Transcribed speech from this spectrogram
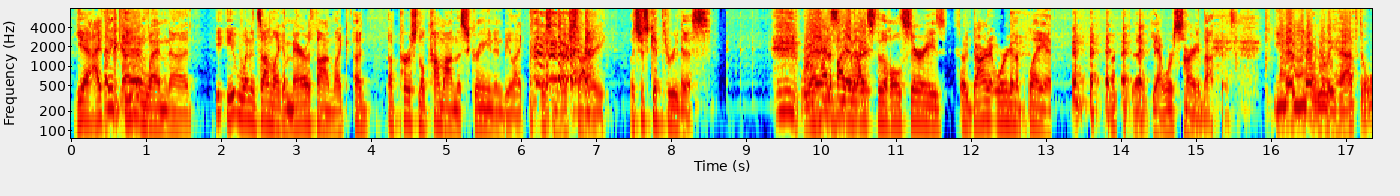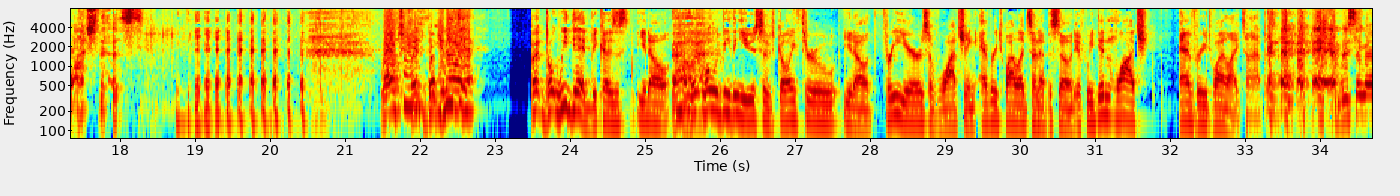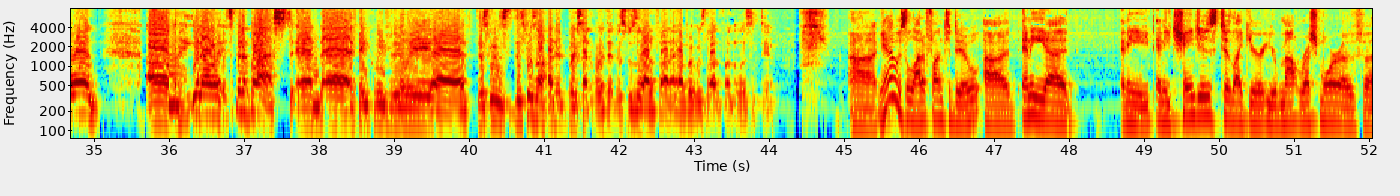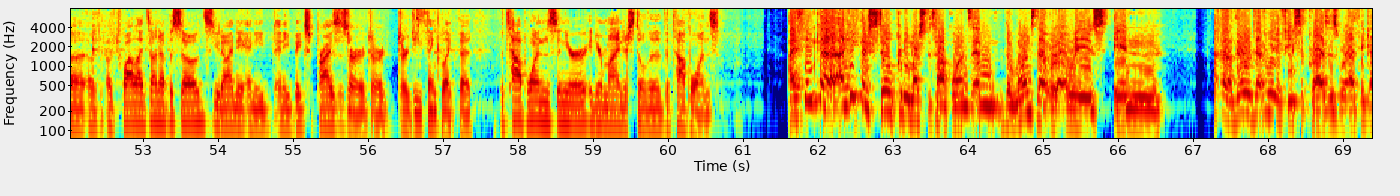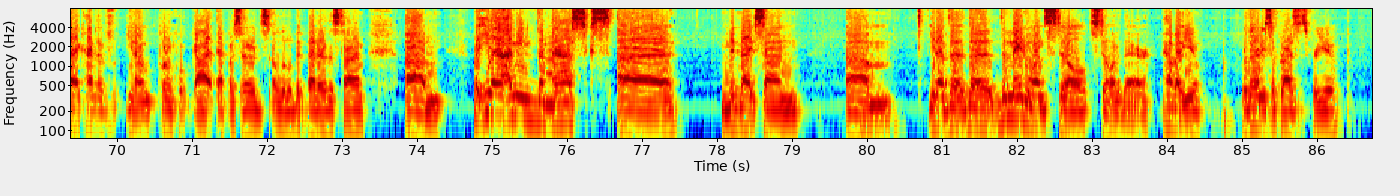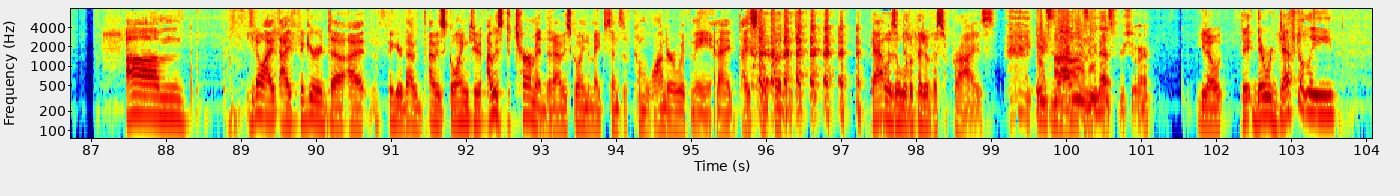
Yeah, I think, think I even have- when uh, even when it's on like a marathon, like a a person will come on the screen and be like, "Listen, we're sorry. Let's just get through this. we're We had to buy the rights to the whole series, so darn it, we're going to play it." But, uh, yeah, we're sorry about this. you know you don't really have to watch this well Keith, but you we know did- But but we did because you know what, what would be the use of going through you know three years of watching every Twilight Zone episode if we didn't watch every Twilight Zone episode? every single one. Um, you know, it's been a blast, and uh, I think we've really uh, this was this was hundred percent worth it. This was a lot of fun. I hope it was a lot of fun to listen to. Uh, yeah, it was a lot of fun to do. Uh, any uh, any any changes to like your your Mount Rushmore of, uh, of of Twilight Zone episodes? You know, any any any big surprises, or or or do you think like the the top ones in your in your mind are still the the top ones? I think uh, I think they're still pretty much the top ones, and the ones that were always in. I don't know. There were definitely a few surprises where I think I kind of, you know, quote unquote, got episodes a little bit better this time. Um, but yeah, I mean, the masks, uh, Midnight Sun, um, you know, the the the main ones still still are there. How about you? Were there any surprises for you? Um, you know, I, I figured uh, I figured I, I was going to I was determined that I was going to make sense of Come Wander with me, and I I still couldn't. that was a little bit of a surprise. It's not easy, that's for sure. You know, there, there were definitely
